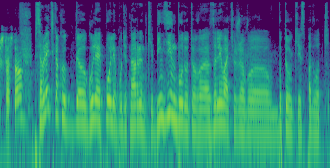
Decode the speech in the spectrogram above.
Что-что? Представляете, какое гуляй-поле будет на рынке? Бензин будут в- заливать уже в, в бутылки из подводки.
